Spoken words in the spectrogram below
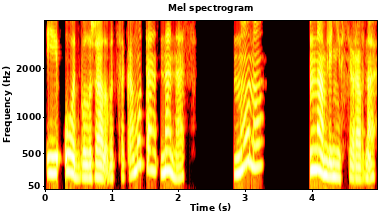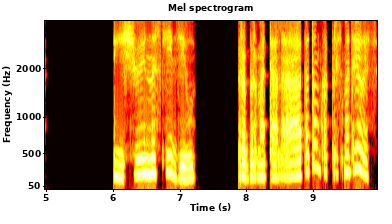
и отбыл жаловаться кому-то на нас. Ну-ну, нам ли не все равно? Еще и наследил, пробормотала, а потом как присмотрелась.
